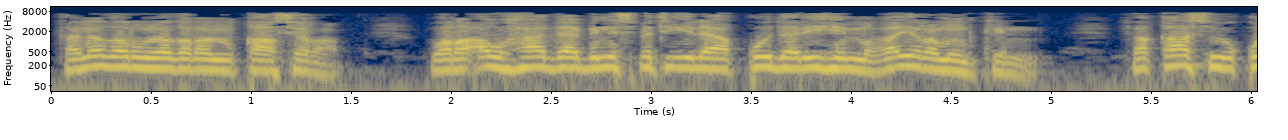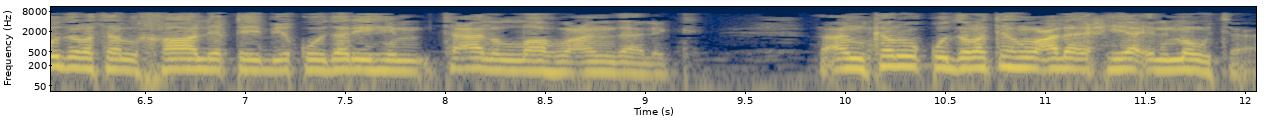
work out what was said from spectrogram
فنظروا نظرا قاصرا. ورأوا هذا بالنسبة إلى قدرهم غير ممكن. فقاسوا قدرة الخالق بقدرهم تعالى الله عن ذلك. فأنكروا قدرته على إحياء الموتى.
